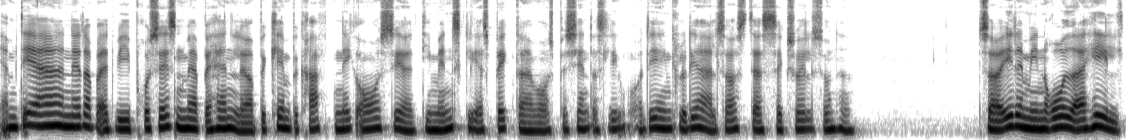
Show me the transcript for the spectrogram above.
Jamen det er netop, at vi i processen med at behandle og bekæmpe kræften ikke overser de menneskelige aspekter af vores patienters liv, og det inkluderer altså også deres seksuelle sundhed. Så et af mine råd er helt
